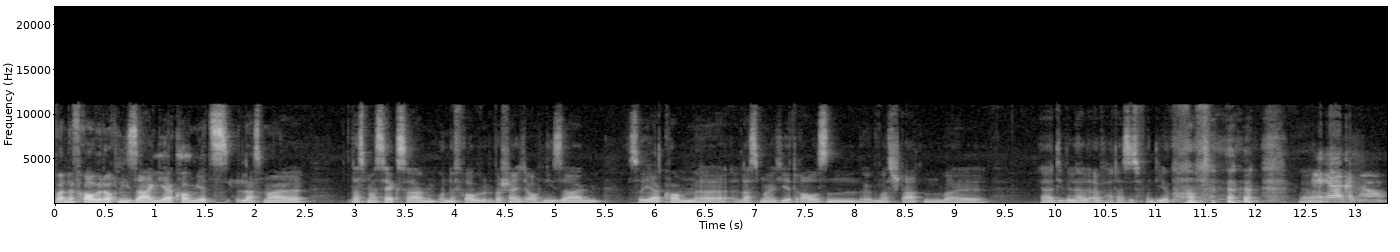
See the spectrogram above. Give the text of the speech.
eine Frau wird auch nie sagen, ja komm, jetzt lass mal, lass mal Sex haben und eine Frau würde wahrscheinlich auch nie sagen, so ja komm, äh, lass mal hier draußen irgendwas starten, weil ja, die will halt einfach, dass es von dir kommt. ja. ja, genau.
